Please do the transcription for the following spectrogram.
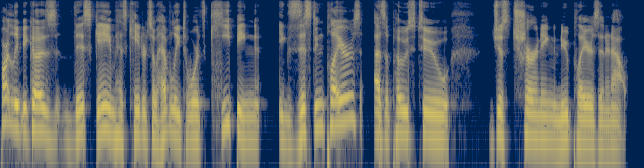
partly because this game has catered so heavily towards keeping existing players as opposed to just churning new players in and out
